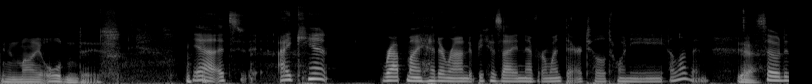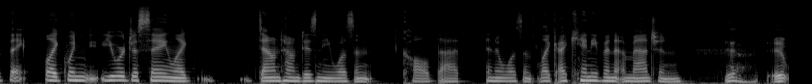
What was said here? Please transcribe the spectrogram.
in my olden days. yeah, it's I can't wrap my head around it because I never went there till 2011. Yeah. So to think like when you were just saying like downtown Disney wasn't called that and it wasn't like I can't even imagine. Yeah, it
